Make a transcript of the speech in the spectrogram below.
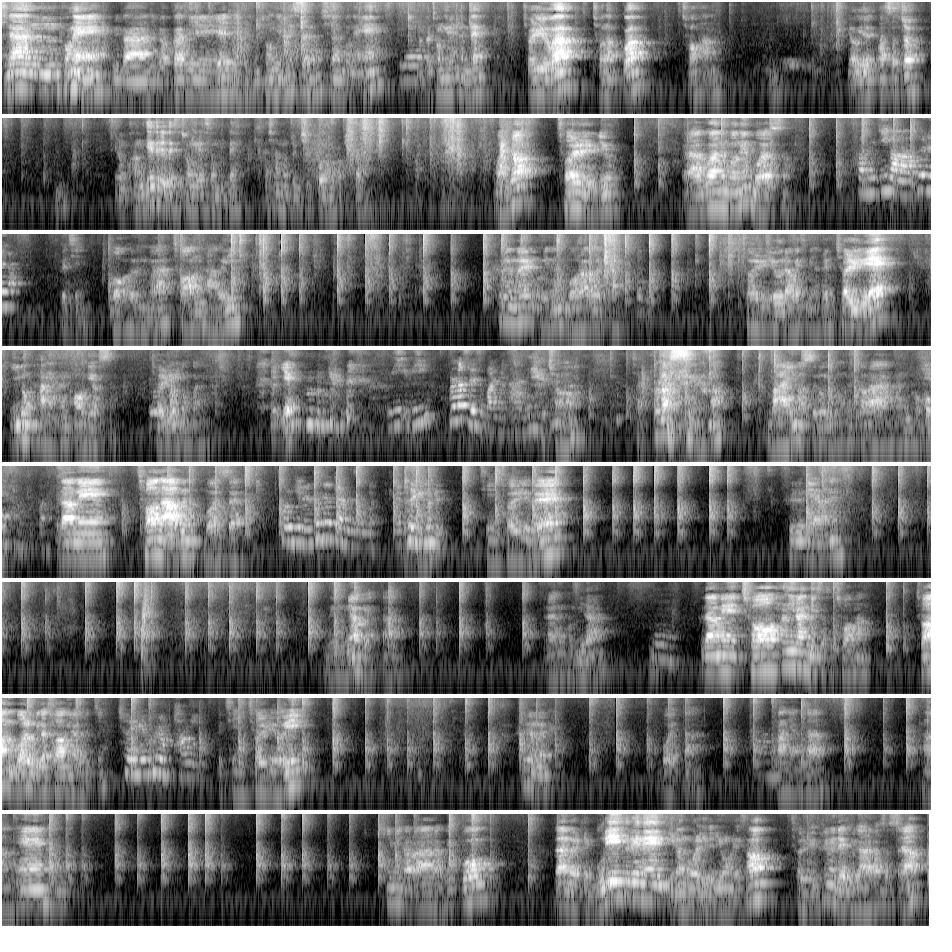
지난번에 우리가 이제 몇 가지에 대해서 좀 정리를 했어요. 지난번에 예. 아까 정리를 했는데 전류와 전압과 저항 음, 여기에 봤었죠? 음, 이런 관계들에 대해서 정리를 했었는데 다시 한번 좀 짚고 넘어갑시다. 먼저 전류라고 하는 거는 뭐였어? 전기가 흐르다. 그치 뭐가 흐르는 거야? 전하의 흐름을 우리는 뭐라고 했다? 전류라고 했습니다. 그래서 전류의 이동 방향은 어디였어? 전류 이동 방향. 예? 위 위. 플러스에서 마이너스. 아 네. 그쵸. 자, 플러스에서 마이너스로 이동을 했더라라는 거고. 그 다음에 전압은 뭐였어요? 전기를 흐르게 하는 능력. 아니 전류를. 그치, 전류를 흐르게 하는 능력이었다. 라는 겁니다. 네. 그 다음에 저항이라는 게 있어서 저항. 저항은 뭘 우리가 저항이라고 그랬지? 전류 흐름 방해. 그치, 전류의 흐름을 뭐 했다? 아, 방해한다. 방해하는 힘이더라 라고 했고, 그 다음에 이렇게 물이 흐르는 이런 원리를 이용을 해서 전류의 흐름에 대해서 우리가 알아봤었어요.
